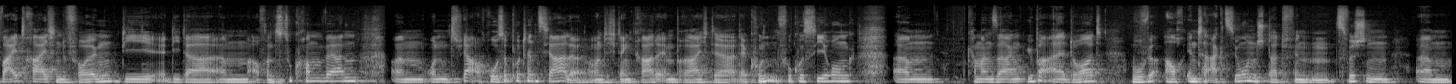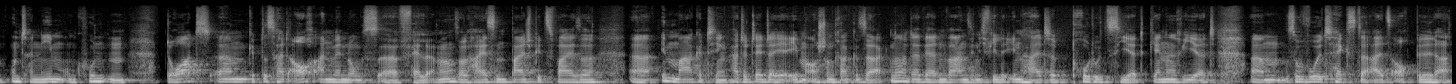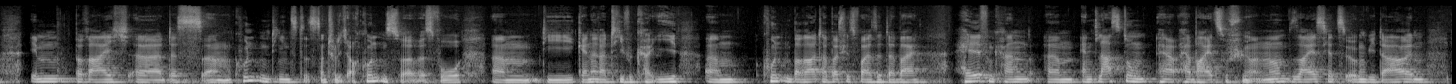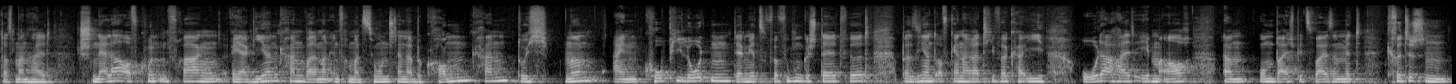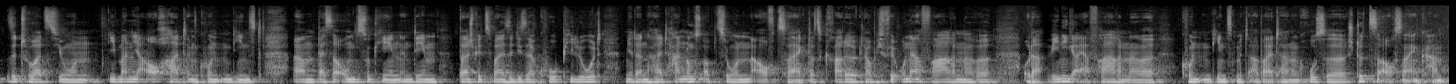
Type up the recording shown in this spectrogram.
weitreichende Folgen, die, die da ähm, auf uns zukommen werden ähm, und ja auch große Potenziale. Und ich denke gerade im Bereich der, der Kundenfokussierung ähm, kann man sagen, überall dort, wo wir auch Interaktionen stattfinden zwischen ähm, Unternehmen und Kunden, dort ähm, gibt es halt auch Anwendungsfälle. Ne? Soll heißen beispielsweise äh, im Marketing, hatte JJ ja eben auch schon gerade gesagt, ne? da werden wahnsinnig viele Inhalte produziert, generiert, ähm, sowohl Texte als auch Bilder. Im Bereich äh, des ähm, Kundendienstes, natürlich auch Kundenservice, wo ähm, die generative KI ähm, Kundenberater beispielsweise dabei helfen kann, ähm, Entlastung her herbeizuführen. Ne? Sei es jetzt irgendwie darin, dass man halt schneller auf Kundenfragen reagieren kann, weil man Informationen schneller bekommen kann durch ne, einen Co-Piloten, der mir zur Verfügung gestellt wird, basierend auf generativer KI. Oder halt eben auch, ähm, um beispielsweise mit kritischen Situationen, die man ja auch hat im Kundendienst, ähm, besser umzugehen, indem beispielsweise dieser Co-Pilot mir dann halt Handlungsoptionen aufzeigt, gerade gerade, glaube ich, für unerfahrenere oder weniger erfahrene Kundendienstmitarbeiter eine große Stütze auch sein kann.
